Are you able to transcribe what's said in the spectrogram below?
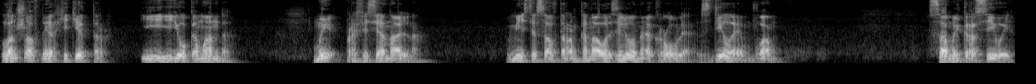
Ландшафтный архитектор и ее команда – мы профессионально вместе с автором канала «Зеленая кровля» сделаем вам самый красивый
